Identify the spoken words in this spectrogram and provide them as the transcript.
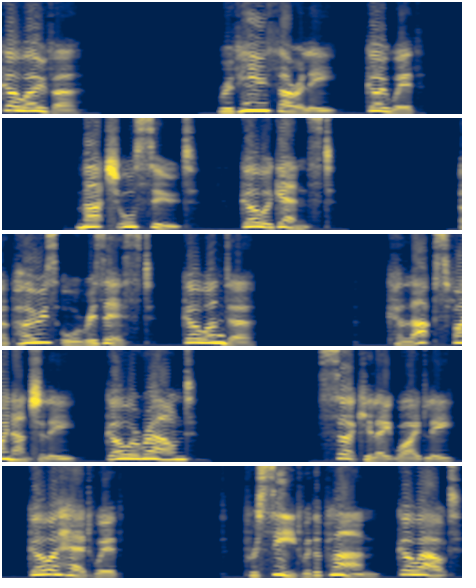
Go over. Review thoroughly. Go with. Match or suit. Go against. Oppose or resist. Go under. Collapse financially. Go around. Circulate widely. Go ahead with proceed with a plan, go out,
